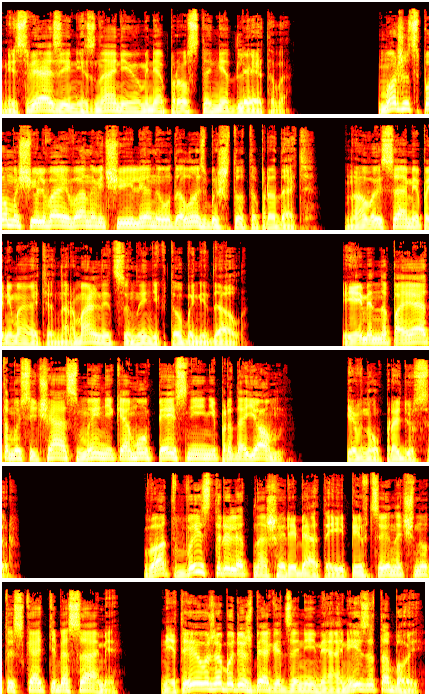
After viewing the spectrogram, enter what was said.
Ни связи, ни знаний у меня просто нет для этого. Может, с помощью Льва Ивановича и Елены удалось бы что-то продать, но вы сами понимаете, нормальной цены никто бы не дал. Именно поэтому сейчас мы никому песни не продаем, кивнул продюсер. Вот выстрелят наши ребята, и певцы начнут искать тебя сами, не ты уже будешь бегать за ними, а они за тобой.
